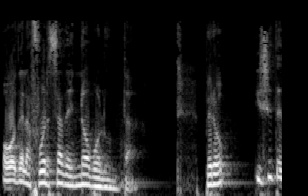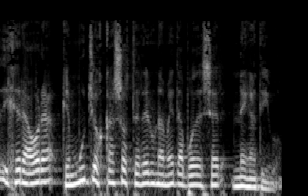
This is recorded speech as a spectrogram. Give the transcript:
o de la fuerza de no voluntad. Pero, ¿y si te dijera ahora que en muchos casos tener una meta puede ser negativo?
